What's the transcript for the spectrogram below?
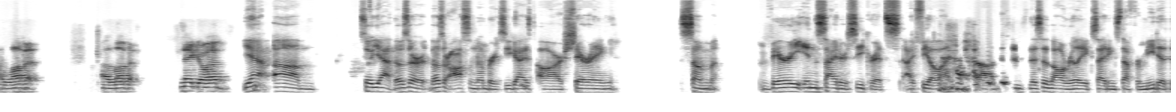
I love it. I love it. Nate, go ahead. Yeah. Um, so yeah, those are those are awesome numbers. You guys are sharing some very insider secrets. I feel like uh, this, is, this is all really exciting stuff for me to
